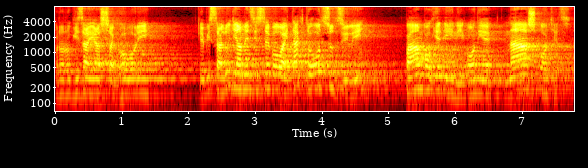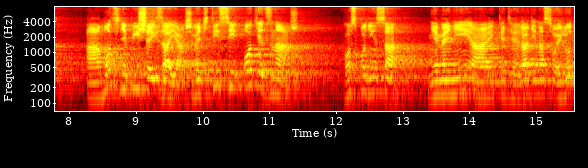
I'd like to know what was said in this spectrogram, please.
Prorok Izaiáš však hovorí, keby sa ľudia medzi sebou aj takto odsudzili, Pán Boh je iný, On je náš Otec. A mocne píše Izaiáš, veď Ty si Otec náš, Hospodin sa nemení, aj keď hľadí na svoj ľud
